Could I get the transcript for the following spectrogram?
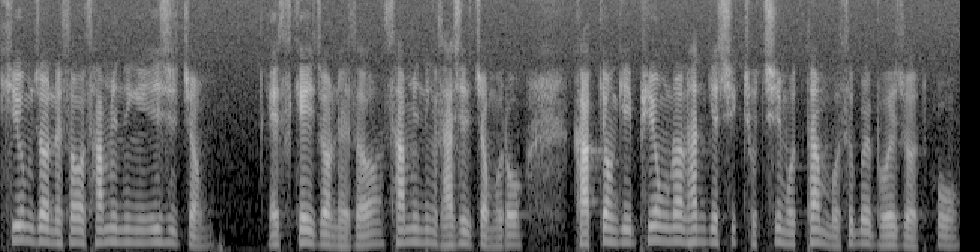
키움전에서 3이닝 1실점, SK전에서 3이닝 4실점으로 각 경기 피홈런 한 개씩 좋지 못한 모습을 보여주었고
